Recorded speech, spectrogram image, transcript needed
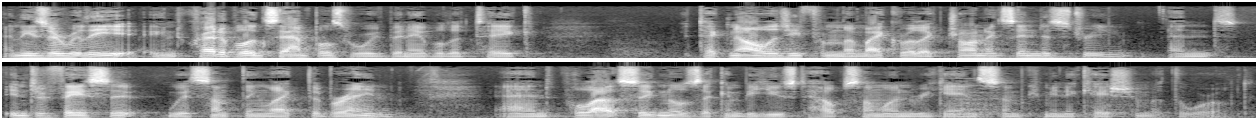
And these are really incredible examples where we've been able to take technology from the microelectronics industry and interface it with something like the brain and pull out signals that can be used to help someone regain some communication with the world.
